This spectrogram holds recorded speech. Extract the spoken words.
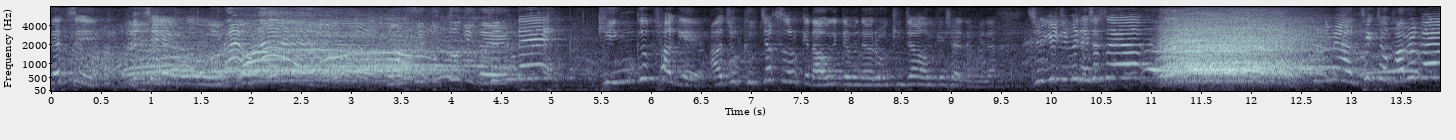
That's it. That's it, 여러분. 오라이, 오라이. 역시 똑똑이들. 근데 긴급하게 아주 급작스럽게 나오기 때문에 여러분 긴장하고 계셔야 됩니다. 즐길 준비 되셨어요? 네! 그러면 틱톡 가볼까요?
